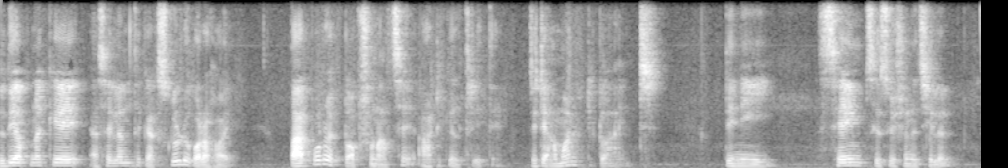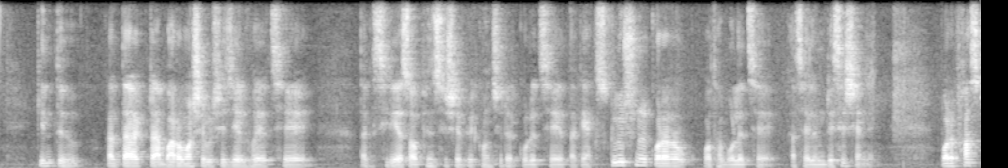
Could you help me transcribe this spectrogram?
যদি আপনাকে অ্যাসাইলাম থেকে এক্সক্লুডও করা হয়, তারপরও একটা অপশন আছে আর্টিকেল থ্রিতে যেটি আমার একটি ক্লায়েন্ট তিনি সেম সিচুয়েশনে ছিলেন। কিন্তু কারণ তার একটা বারো মাসের বেশি জেল হয়েছে, তাকে সিরিয়াস অফেন্স হিসেবে কনসিডার করেছে, তাকে এক্সক্লুশনের করার কথা বলেছে অ্যাসাইলাম ডিসিশনে পরে ফার্স্ট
